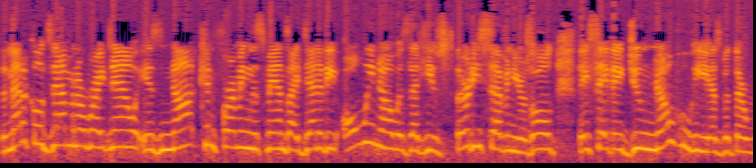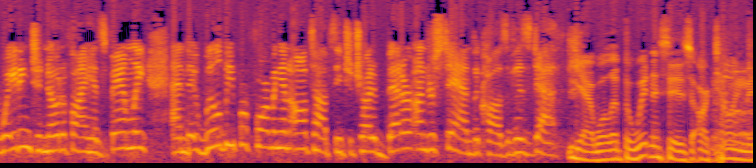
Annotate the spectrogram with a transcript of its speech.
The medical examiner right now is not confirming this man's identity. All we know is that he is 37 years old. They say they do know who he is, but they're waiting to notify his family, and they will be performing an autopsy to try to better understand the cause of his death. Yeah, well, if the witnesses are telling the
